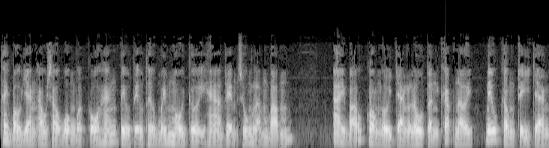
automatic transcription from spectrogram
Thấy bộ dạng âu sầu buồn bực của hắn, tiêu tiểu thư mím môi cười hạ rèm xuống lẩm bẩm. Ai bảo con người chàng lưu tình khắp nơi, nếu không trị chàng,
